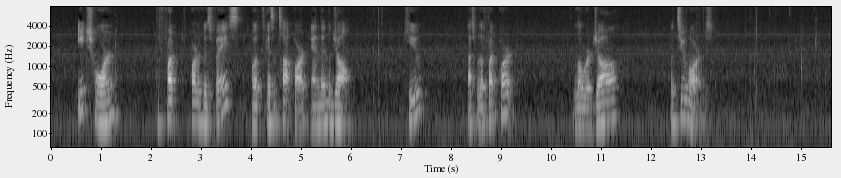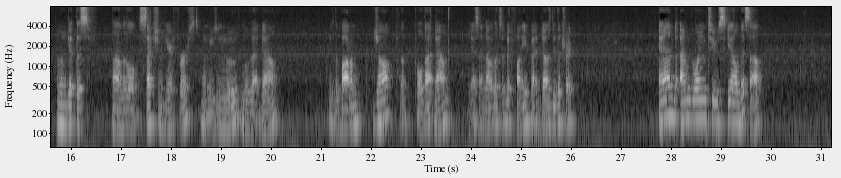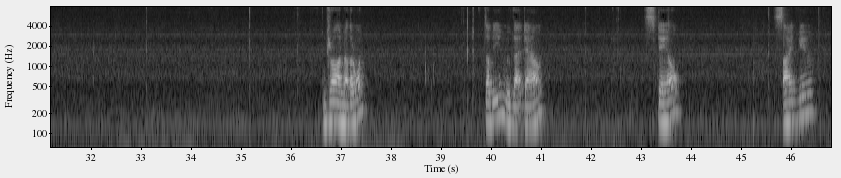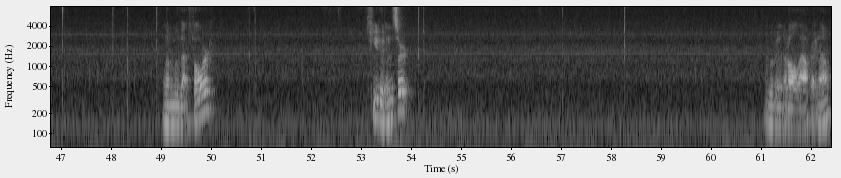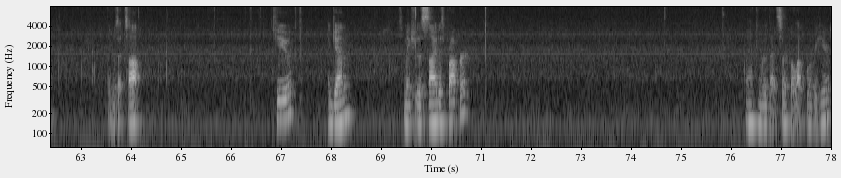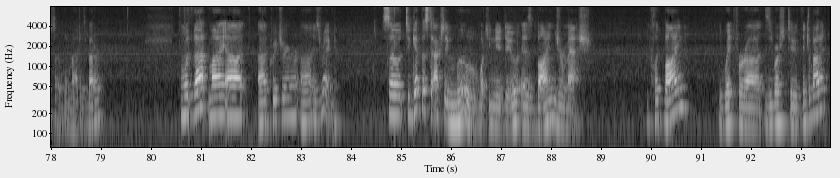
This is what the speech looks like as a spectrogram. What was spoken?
each horn, the front part of his face, well, I guess the top part, and then the jaw. Q, that's for the front part, lower jaw, the two horns. I'm going to get this uh, little section here first. I'm using move, move that down. Use the bottom jaw, pull, pull that down. Yes, I know it looks a bit funny, but it does do the trick. And I'm going to scale this up. Draw another one. W, move that down. Scale. Side view. I'm going to move that forward. Q to insert. moving it all out right now. There goes that top. Q, again, make sure the side is proper. I have to move that circle up over here so everything matches better. And with that, my uh, uh, creature uh, is rigged. So to get this to actually move, what you need to do is bind your mesh. You click bind, you wait for uh, ZBrush to think about it,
